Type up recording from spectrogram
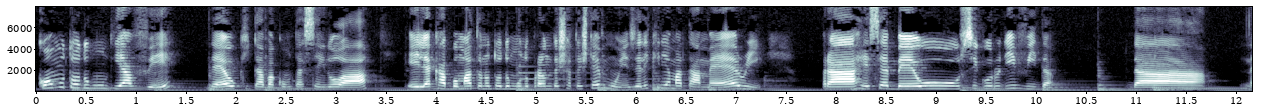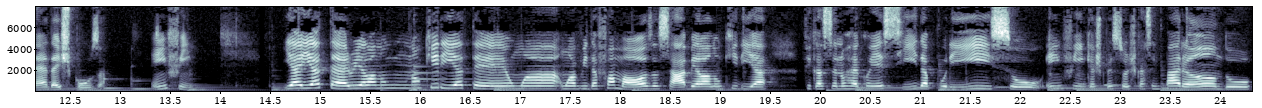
como todo mundo ia ver, né, o que estava acontecendo lá, ele acabou matando todo mundo para não deixar testemunhas. Ele queria matar a Mary para receber o seguro de vida da, né, da esposa. Enfim. E aí a Terry, ela não, não queria ter uma, uma vida famosa, sabe? Ela não queria ficar sendo reconhecida por isso, enfim, que as pessoas ficassem parando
